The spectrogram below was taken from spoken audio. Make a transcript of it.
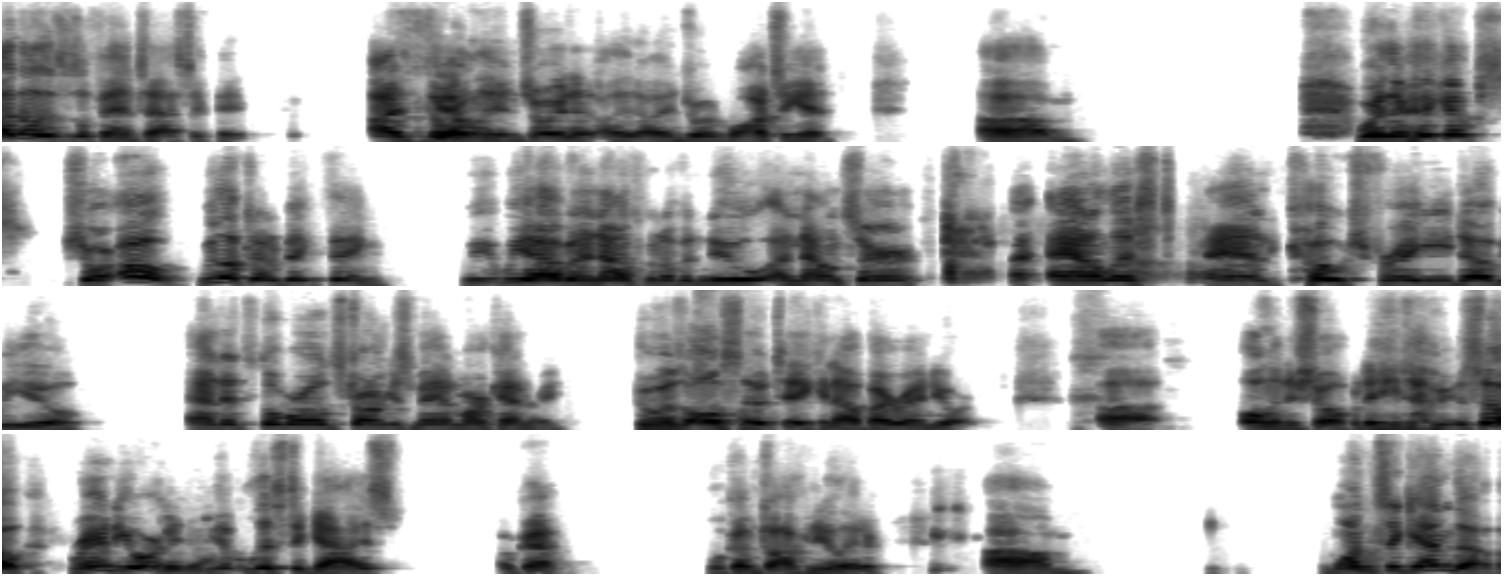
I thought this was a fantastic paper. I thoroughly enjoyed it. I, I enjoyed watching it. Um, were there hiccups? Sure. Oh, we left out a big thing. We we have an announcement of a new announcer, a- analyst, and coach for AEW, and it's the world's strongest man, Mark Henry, who was also taken out by Randy Orton, uh, only to show up at AEW. So Randy Orton, There you we have a list of guys. Okay, we'll come talking to you later. Um, once again, though,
